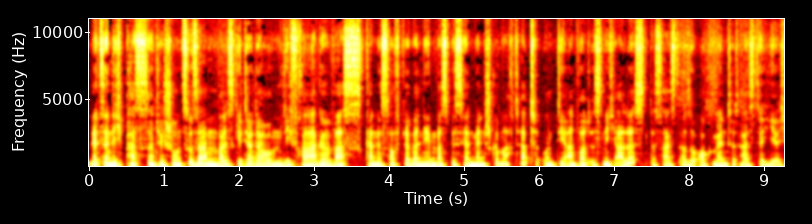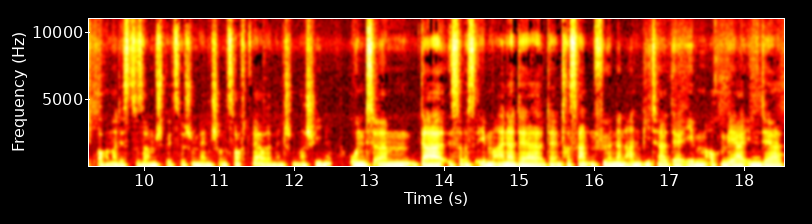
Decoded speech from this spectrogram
letztendlich passt es natürlich schon zusammen, weil es geht ja darum, die Frage, was kann eine Software übernehmen, was bisher ein Mensch gemacht hat? Und die Antwort ist nicht alles. Das heißt also, augmented heißt ja hier, ich brauche immer das Zusammenspiel zwischen Mensch und Software oder Mensch und Maschine. Und ähm, da ist das eben einer der, der interessanten führenden Anbieter, der eben auch mehr in der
